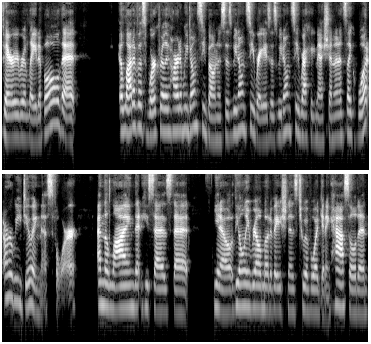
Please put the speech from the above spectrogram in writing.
very relatable that a lot of us work really hard and we don't see bonuses, we don't see raises, we don't see recognition. And it's like, what are we doing this for? And the line that he says that, you know, the only real motivation is to avoid getting hassled. And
